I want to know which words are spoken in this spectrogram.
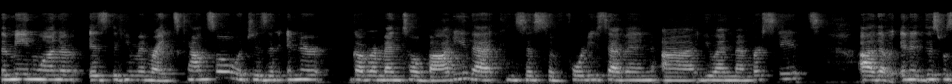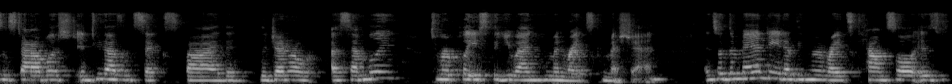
the main one is the Human Rights Council, which is an intergovernmental body that consists of 47 UN uh, member states. Uh, that, and it, this was established in 2006 by the, the General Assembly to replace the UN Human Rights Commission. And so the mandate of the Human Rights Council is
